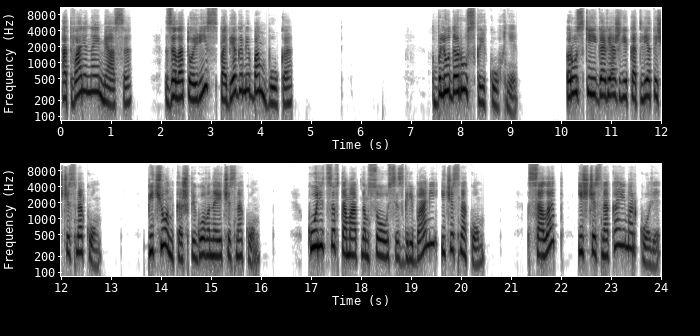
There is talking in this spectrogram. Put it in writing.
отваренное мясо, золотой рис с побегами бамбука. Блюдо русской кухни. Русские говяжьи котлеты с чесноком. Печенка, шпигованная чесноком. Курица в томатном соусе с грибами и чесноком. Салат из чеснока и моркови.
